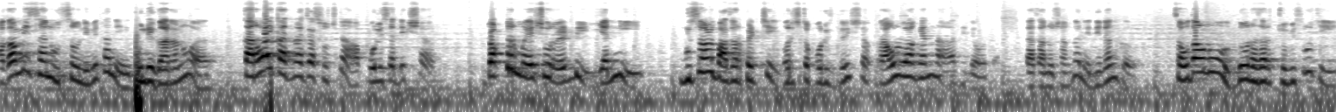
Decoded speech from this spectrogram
आगामी सण उत्सव निमित्ताने गुन्हेगारांवर कारवाई करण्याच्या सूचना पोलीस अधीक्षक डॉक्टर महेश्वर रेड्डी यांनी मुसळ बाजारपेठचे वरिष्ठ पोलीस निरीक्षक राहुल वाघ यांना दिल्या होत्या. त्याच अनुषंगाने दिनांक चौदा नऊ दोन हजार चोवीस रोजी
